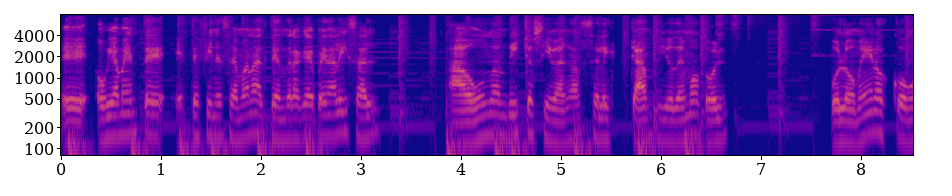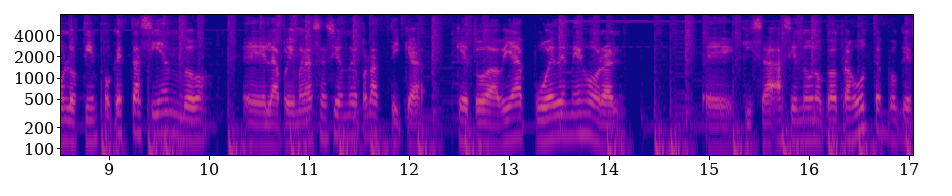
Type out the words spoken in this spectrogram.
Eh, obviamente este fin de semana él tendrá que penalizar. Aún no han dicho si van a hacer el cambio de motor. Por lo menos con los tiempos que está haciendo eh, la primera sesión de práctica, que todavía puede mejorar. Eh, quizás haciendo uno que otro ajuste, porque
